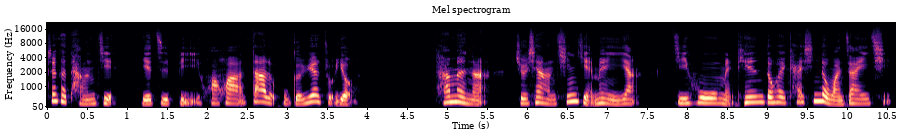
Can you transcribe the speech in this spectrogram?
这个堂姐也只比花花大了五个月左右。她们呐，就像亲姐妹一样，几乎每天都会开心的玩在一起。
